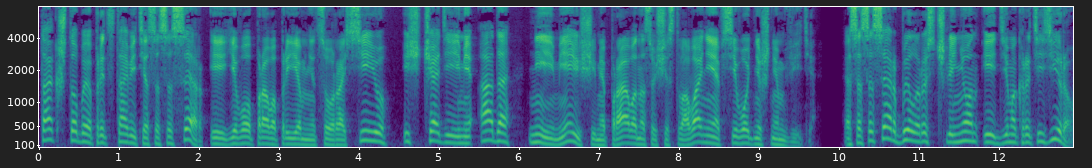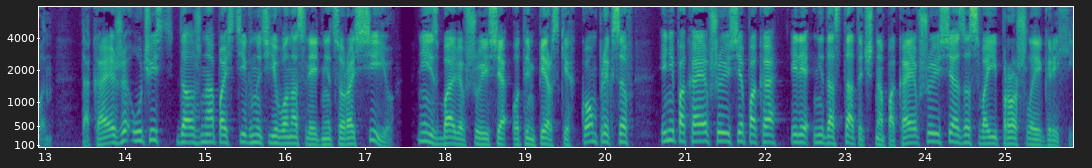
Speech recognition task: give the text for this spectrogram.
так, чтобы представить СССР и его правопреемницу Россию исчадиями ада, не имеющими права на существование в сегодняшнем виде. СССР был расчленен и демократизирован. Такая же участь должна постигнуть его наследницу Россию, не избавившуюся от имперских комплексов и не покаявшуюся пока или недостаточно покаявшуюся за свои прошлые грехи.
